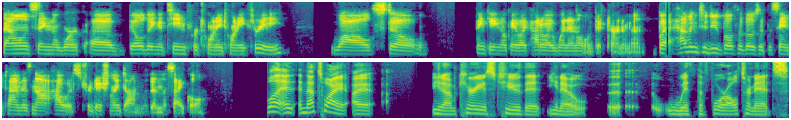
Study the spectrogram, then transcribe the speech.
balancing the work of building a team for 2023 while still thinking okay like how do i win an olympic tournament but having to do both of those at the same time is not how it's traditionally done within the cycle well, and, and that's why I, you know, I'm curious too that, you know, uh, with the four alternates,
